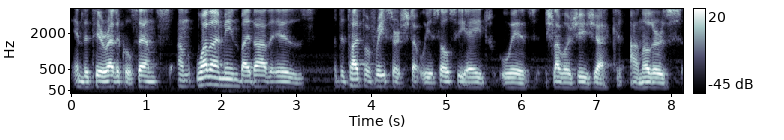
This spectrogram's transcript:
in the theoretical sense. And what I mean by that is the type of research that we associate with Slavoj Žižek and others.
